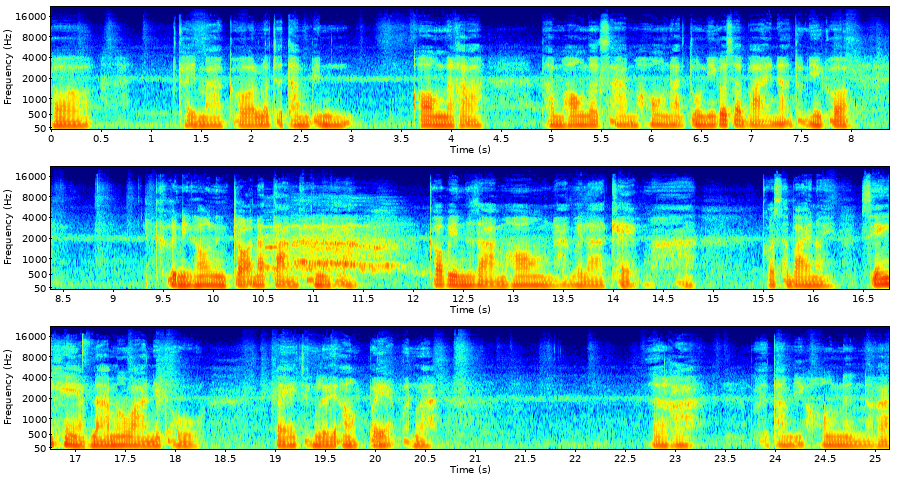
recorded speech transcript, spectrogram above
ก็ใครมาก็เราจะทำเป็นห้องนะคะทำห้องสักสามห้องนะ ตรงนี้ก็สบายนะ ตรงนี้ก็คืนอีกห้องหนึ่งเจาะหน้าต่างขึ้นนะคะ ก็เป็นสามห้องนะ เวลาแขกมา ก็สบายหน่อย เสียงแหบนะเมื่อวานนี้โอ้ แปลกจังเลยเอาแปลกมันว่านะคะก็จะทำอีกห้องหนึ่งนะคะ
